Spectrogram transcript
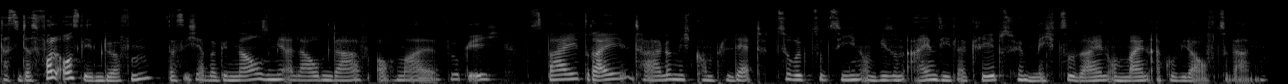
dass sie das voll ausleben dürfen, dass ich aber genauso mir erlauben darf, auch mal wirklich zwei, drei Tage mich komplett zurückzuziehen und wie so ein Einsiedlerkrebs für mich zu sein, um meinen Akku wieder aufzuladen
